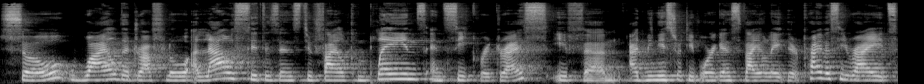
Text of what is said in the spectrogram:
So while the draft law allows citizens to file complaints and seek redress if um, administrative organs violate their privacy rights,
